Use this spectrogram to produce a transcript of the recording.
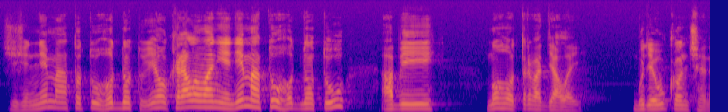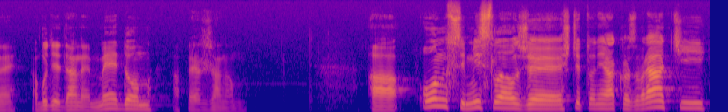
Čiže nemá to tú hodnotu. Jeho kráľovanie nemá tú hodnotu, aby mohlo trvať ďalej. Bude ukončené a bude dané Médom a Peržanom. A on si myslel, že ešte to nejako zvráti,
